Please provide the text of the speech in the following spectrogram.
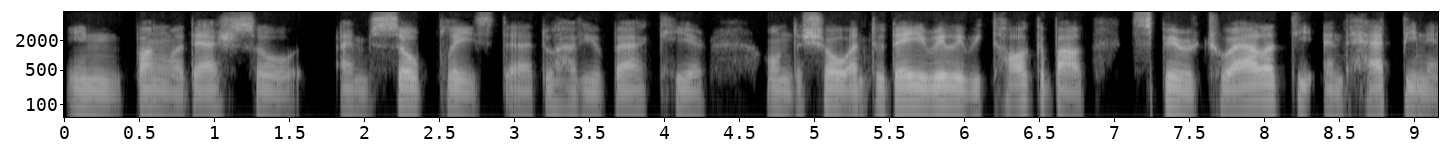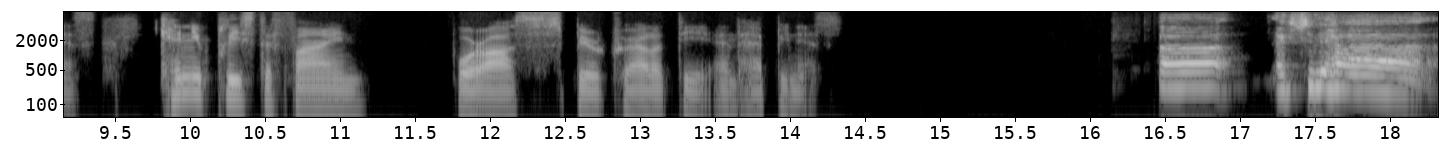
in Bangladesh. So I'm so pleased uh, to have you back here on the show. And today, really, we talk about spirituality and happiness. Can you please define for us spirituality and happiness? Uh, actually, uh,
